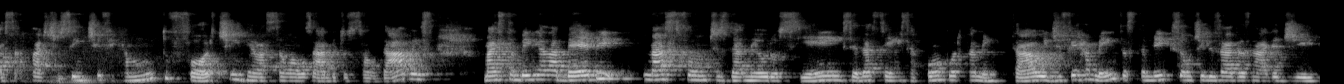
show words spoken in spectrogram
essa parte científica muito forte em relação aos hábitos saudáveis, mas também ela bebe nas fontes da neurociência, da ciência comportamental e de ferramentas também que são utilizadas na área de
